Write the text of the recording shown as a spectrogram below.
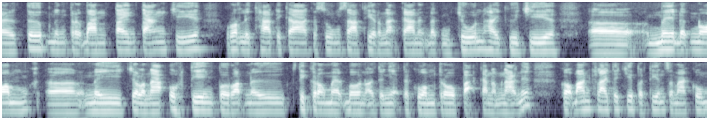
ដែលទៅបនឹងត្រូវបានតែងតាំងជារដ្ឋលេខាធិការក្រសួងសាធារណការនិងដឹកជញ្ជូនហើយគឺជាមេដឹកនាំនៃចលនាអូសទាញពលរដ្ឋនៅទីក្រុងមែលប៊នឲ្យទៅងាកទៅគ្រប់គ្រងបកកណ្ដាលអំណាចនេះក៏បានក្លាយទៅជាប្រធានសមាគម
